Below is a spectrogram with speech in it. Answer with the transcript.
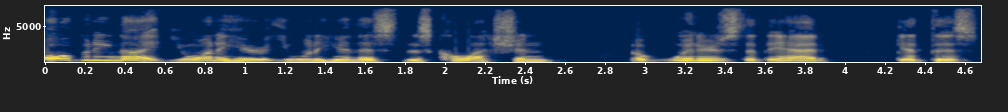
Opening night. You want to hear? You want to hear this this collection of winners that they had? Get this.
